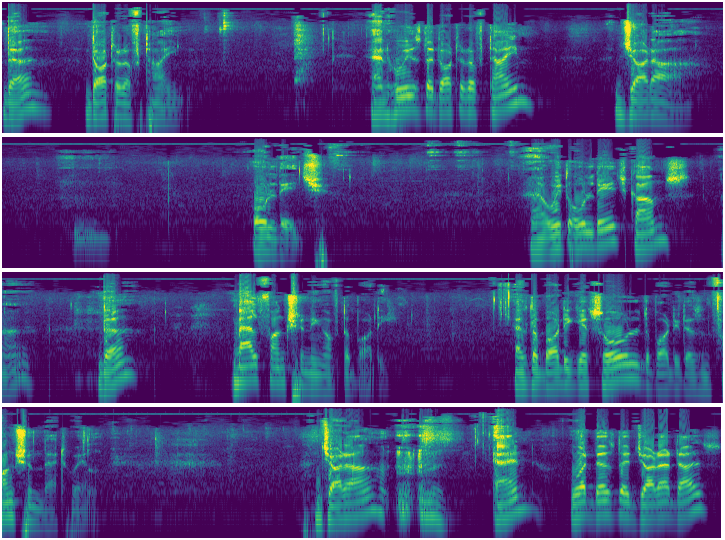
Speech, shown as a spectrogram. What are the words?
the daughter of time. And who is the daughter of time? Jara, hmm. old age. Uh, with old age comes uh, the malfunctioning of the body. As the body gets old, the body doesn't function that well. Jara, and what does the Jara does?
